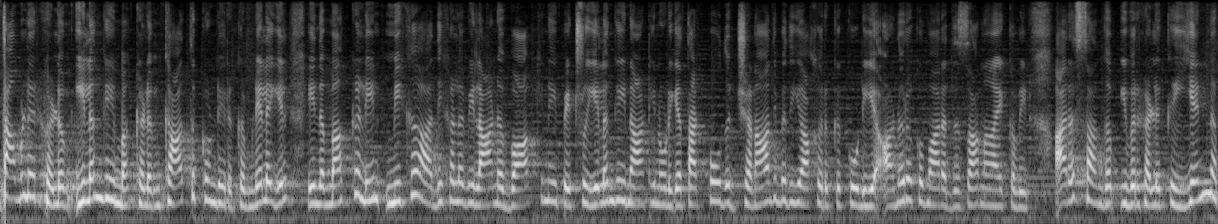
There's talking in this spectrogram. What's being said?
தமிழர்களும் இலங்கை மக்களும் காத்து கொண்டிருக்கும் நிலையில் இந்த மக்களின் மிக அதிகளவிலான வாக்கினை பெற்று இலங்கை நாட்டினுடைய தற்போது ஜனாதிபதியாக இருக்கக்கூடிய அனுரகுமார திசாநாயக்கவின் அரசாங்கம் இவர்களுக்கு என்ன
